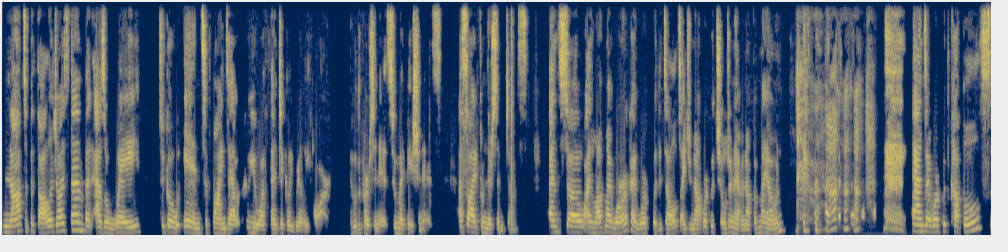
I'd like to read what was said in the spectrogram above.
not to pathologize them, but as a way to go in to find out who you authentically really are, who the person is, who my patient is, aside from their symptoms. And so I love my work. I work with adults. I do not work with children. I have enough of my own. And I work with couples.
